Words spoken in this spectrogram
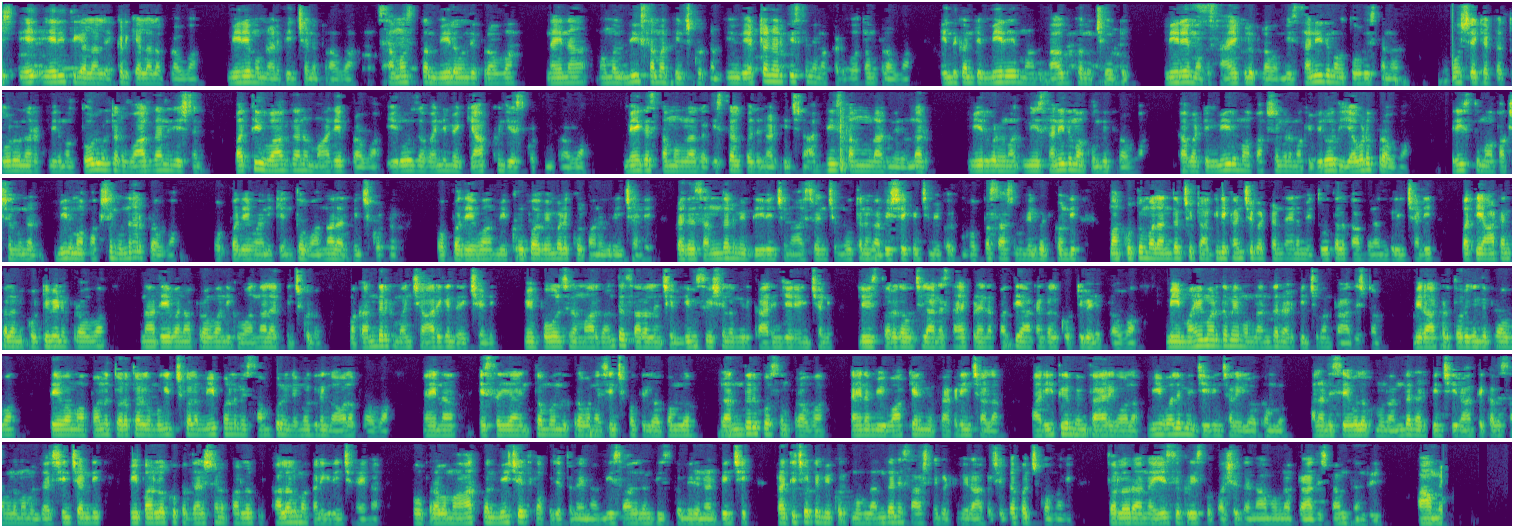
ఏ రీతికి వెళ్ళాలి ఎక్కడికి వెళ్ళాలా ప్రవ్వ? మీరే మమ్మల్ని నడిపించండి ప్రవ్వ. సమస్తం మీలో ఉంది ప్రవ్వ. నైనా మమ్మల్ని మీకు సమర్పించుకుంటాం మేము ఎట్లా నడిపిస్తే మేము అక్కడికి పోతాం ప్రవ్వ. ఎందుకంటే మీరే మాకు బాగుతున్న చోటు. మీరే మాకు సహాయకులు ప్రభావ మీ సన్నిధి మాకు తోడుస్తున్నారు. మోసకి ఎట్లా తోడున్నారు మీరు మాకు తోడు ఉంటారు వాగ్దానం చేసినారు ప్రతి వాగ్దానం మాదే ప్రవ్వ. ఈ రోజు అవన్నీ మేము జ్ఞాపకం చేసుకుంటున్నాం ప్రభావ మేఘ స్తంభం లాగా ఇస్తల పది నడిపించిన అగ్ని స్తంభం లాగా మీరు ఉన్నారు. మీరు కూడా మీ సన్నిధి మాకు ఉంది ప్రభావ కాబట్టి మీరు మా పక్షంగా మాకు విరోధి ఎవడు ప్రభావ క్రీస్తు మా పక్షంగా ఉన్నారు మీరు మా పక్షంగా ఉన్నారు ప్రభావ గొప్ప దేవానికి ఎంతో వందాలు అర్పించుకుంటున్నారు గొప్ప దేవ మీ కృప వెంబడి కృప అనుగ్రహించండి. ప్రజలు అందరూ మీరు దీవించండి ఆశ్రయించి నూతనంగా అభిషేకించి మీ కొరకు గొప్ప శాసనం నిలబెట్టుకోండి. మా కుటుంబాలందరి చుట్టూ అగ్ని కంచి పెట్టండి అయినా మీ దూతల కాపులు అనుగ్రహించండి. ప్రతి ఆటంకాలను కొట్టివేని ప్రవ్వ. నా దేవ నా ప్రవ్వ నీకు వందాలు అర్పించుకున్నాం మాకు అందరికీ మంచి ఆరోగ్యం తెచ్చండి మేము పోవలసిన మార్గం అంతా సరళించండి లీవ్స్ విషయంలో మీరు కార్యం చేయించండి లీవ్స్ త్వరగా వచ్చి ఆయన సహాయపడిన ప్రతి ఆటంకాలు కొట్టివేని ప్రవ్వ. మీ మహిమార్థమే మమ్మల్ని అందరూ నడిపించమని ప్రార్థిస్తాం మీరు అక్కడ తొలగింది ప్రవ్వ. దేవ మా పనులు త్వర త్వరగా ముగించుకోవాలి? మీ పనులు మీ సంపూర్ణ నిమగ్నం కావాలా ప్రవ్వ? అయినా ఎస్ఐ ఎంతో మంది ప్రభావ నశించిపోతే లోకంలో అందరి కోసం ప్రభావ అయినా మీ వాక్యాన్ని మేము ప్రకటించాలా? ఆ రీతిగా మేము తయారు కావాలా? మీ వల్ల మేము జీవించాలి ఈ లోకంలో. అలాంటి సేవలకు మనం అందరూ నడిపించి రాత్రి కళ సమయంలో మమ్మల్ని దర్శించండి. మీ పరలోకి ఒక దర్శనం పరలోకి కళలు మాకు అనుగ్రహించినైనా ఓ ప్రభ మా ఆత్మలు మీ చేతికి అప్పచెత్తనైనా మీ సాధనం తీసుకొని మీరు నడిపించి ప్రతి చోట మీ కొరకు మమ్మల్ని అందరినీ సాక్షిని పెట్టి మీరు ఆక సిద్ధపరచుకోమని త్వరలో రాన్న యేసు క్రీస్తు పరిశుద్ధ నామం ప్రార్థిస్తాం తండ్రి. ఆమె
